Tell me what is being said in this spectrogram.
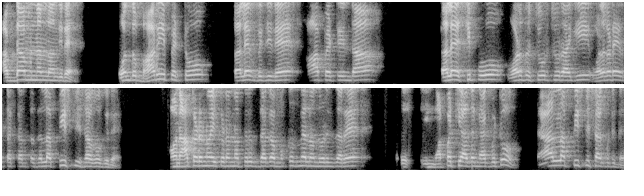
ಅಬ್ಡಾಮಿನಲ್ ಒಂದಿದೆ. ಒಂದು ಭಾರಿ ಪೆಟ್ಟು ತಲೆಗೆ ಬಿದ್ದಿದೆ. ಆ ಪೆಟ್ಟಿಂದ ತಲೆ ಚಿಪ್ಪು, ಒಡೆದು ಚೂರ್ ಚೂರಾಗಿ ಒಳಗಡೆ ಇರ್ತಕ್ಕಂಥದ್ದೆಲ್ಲ ಪೀಸ್ ಪೀಸ್ ಆಗೋಗಿದೆ. ಅವನ್ ಆ ಕಡೆನೋ ಈ ಕಡೆನೋ ತಿರುಗಿದಾಗ ಮುಖದ ಮೇಲೆ ಒಂದು ಹೊಡೆದಿದ್ದಾರೆ. ಹಿಂಗ ಅಪ್ಪಚ್ಚಿ ಆದಂಗೆ ಆಗ್ಬಿಟ್ಟು ಎಲ್ಲ ಪೀಸ್ ಪೀಸ್ ಆಗ್ಬಿಟ್ಟಿದೆ.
